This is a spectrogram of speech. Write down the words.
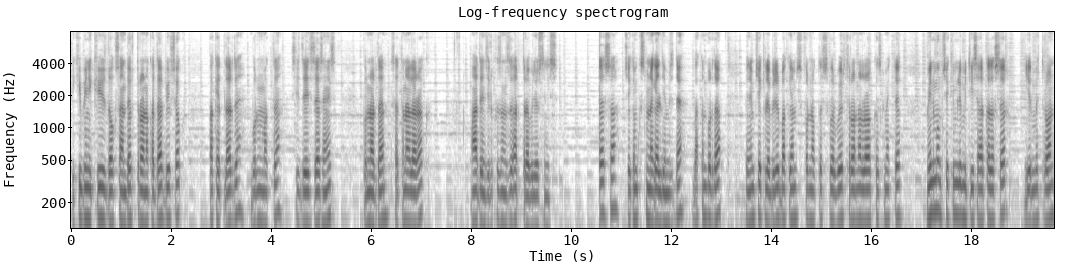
2294 trona kadar birçok paketlerde bulunmakta. Siz de isterseniz bunlardan satın alarak madencilik hızınızı arttırabilirsiniz. Arkadaşlar çekim kısmına geldiğimizde bakın burada benim çekilebilir bakayım 0.01 tron olarak gözükmekte. Minimum çekim limiti ise arkadaşlar 20 tron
